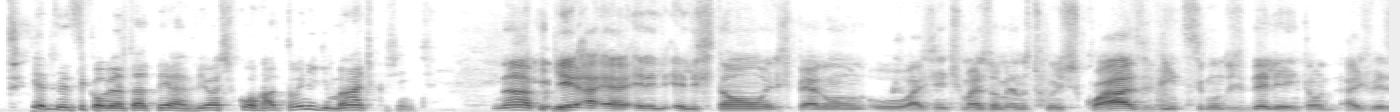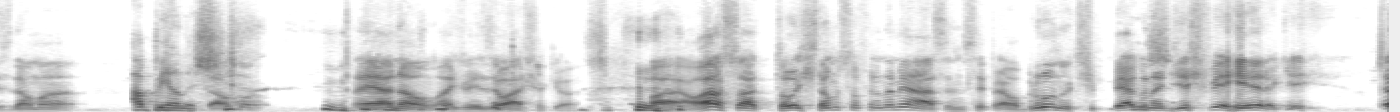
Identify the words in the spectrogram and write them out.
Quer dizer, esse comentário tem a ver, eu acho o Conrado tão enigmático, gente. Não, porque é, ele- eles estão, eles pegam o, a gente mais ou menos com uns quase 20 segundos de delay. Então, às vezes dá uma. Apenas. Dá uma... É, não, às vezes eu acho aqui, ó. Olha, olha só, tô- estamos sofrendo ameaças, não sei pra. ó, Bruno, te pego na Isso. Dias Ferreira aqui. Que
